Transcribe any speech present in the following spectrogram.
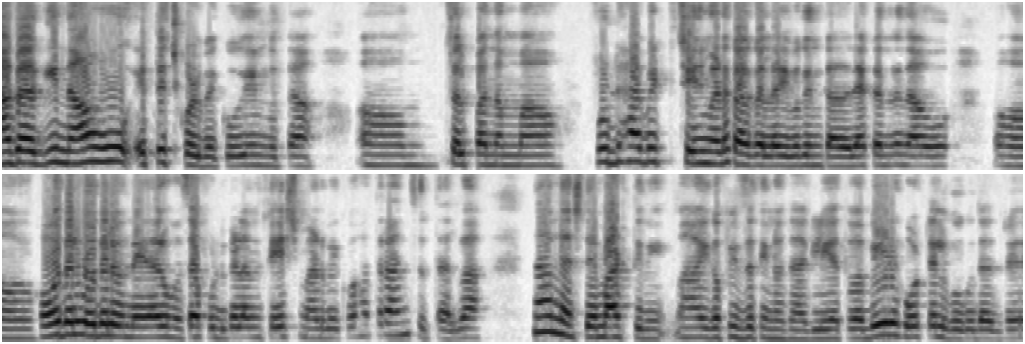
ಹಾಗಾಗಿ ನಾವು ಎತ್ತೆಚ್ಕೊಳ್ಬೇಕು. ಏನ್ ಗೊತ್ತಾ? ಸ್ವಲ್ಪ ನಮ್ಮ ಫುಡ್ ಹ್ಯಾಬಿಟ್ ಚೇಂಜ್ ಮಾಡಕ್ ಆಗಲ್ಲ ಇವಾಗಿನ ಕಾಲದಲ್ಲಿ. ಯಾಕಂದ್ರೆ ನಾವು ಹೋದಲ್ಲಿ ಹೋದಲ್ಲಿ ಒಂದೇನಾದ್ರು ಹೊಸ ಫುಡ್ ಗಳನ್ನ ಟೇಸ್ಟ್ ಮಾಡ್ಬೇಕು, ಆ ಥರ ಅನ್ಸುತ್ತೆ ಅಲ್ವಾ? ನಾನು ಅಷ್ಟೇ ಮಾಡ್ತೀನಿ. ಈಗ ಪಿಜ್ಜಾ ತಿನ್ನೋದಾಗ್ಲಿ ಅಥವಾ ಬೇರೆ ಹೋಟೆಲ್ಗೆ ಹೋಗೋದಾದ್ರೆ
